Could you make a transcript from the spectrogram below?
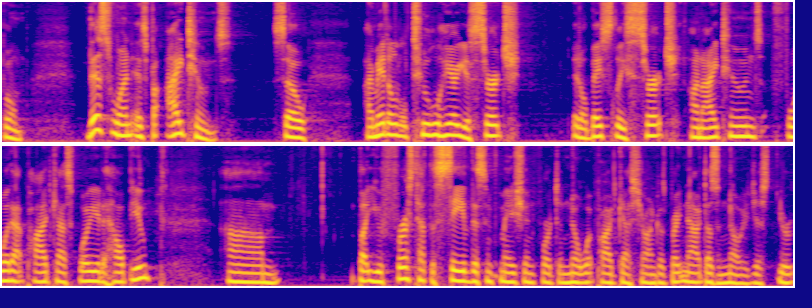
Boom. This one is for iTunes. So I made a little tool here. You search, it'll basically search on iTunes for that podcast for you to help you. Um, but you first have to save this information for it to know what podcast you're on because right now it doesn't know. You just you're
